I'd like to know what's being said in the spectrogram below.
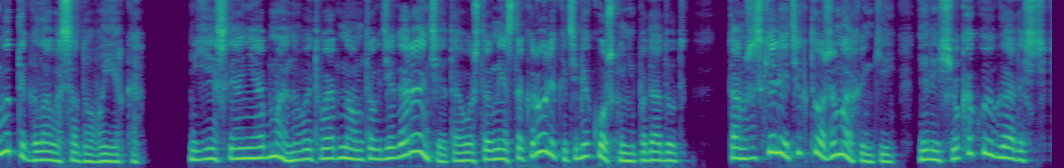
«Вот ты голова садовая, Ирка. Если они обманывают в одном, то где гарантия того, что вместо кролика тебе кошку не подадут? Там же скелетик тоже махонький. Или еще какую гадость?»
